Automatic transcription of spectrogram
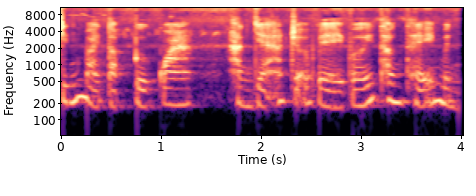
chín bài tập vừa qua hành giả trở về với thân thể mình.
